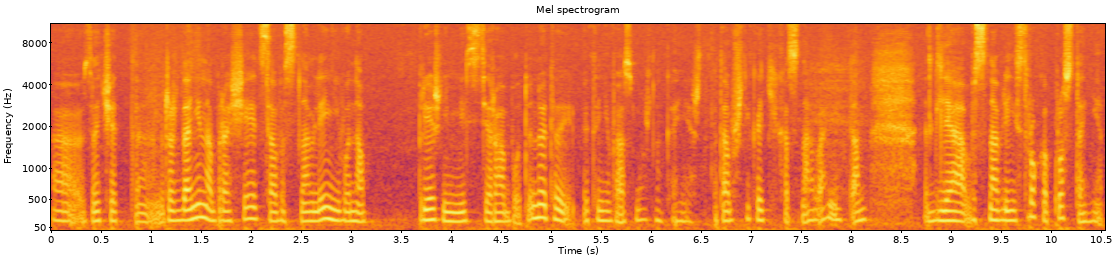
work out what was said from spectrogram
э, значит, э, гражданин обращается о восстановлении его на прежнем месте работы. Но это, это невозможно, конечно, потому что никаких оснований там для восстановления срока просто нет.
